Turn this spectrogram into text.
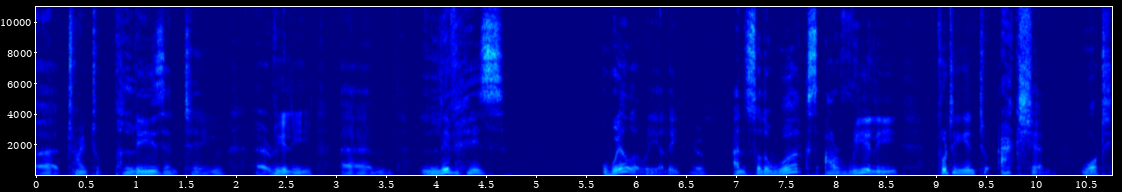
uh, trying to please and to uh, really um, live his will, really. Yes. And so the works are really putting into action what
